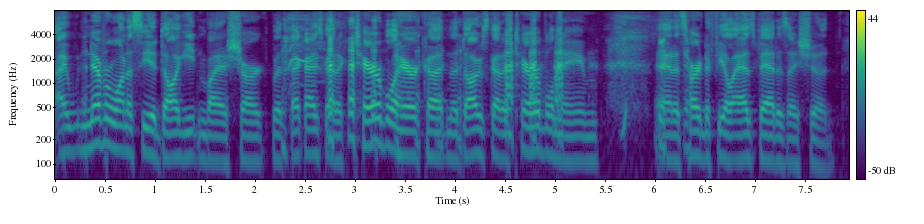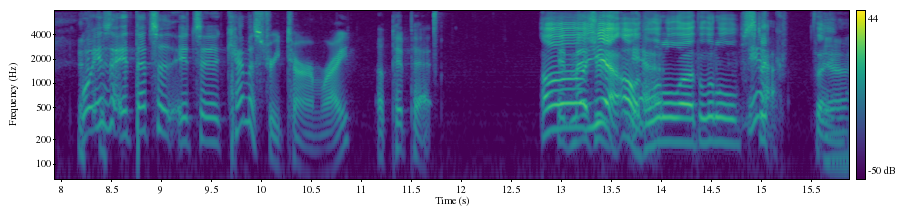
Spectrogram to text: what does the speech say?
I never want to see a dog eaten by a shark, but that guy's got a terrible haircut and the dog's got a terrible name, and it's hard to feel as bad as I should. Well, is it? That's a. It's a chemistry term, right? A pipette. Oh measures- yeah. Oh, yeah. the little uh, the little stick Yeah. thing. Yeah,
